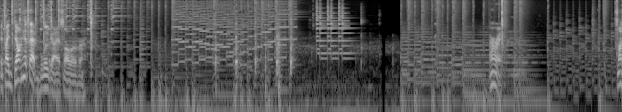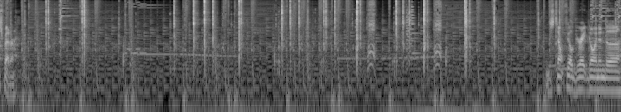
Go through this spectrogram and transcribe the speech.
If I don't hit that blue guy, it's all over. Alright. Much better. Just don't feel great going into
